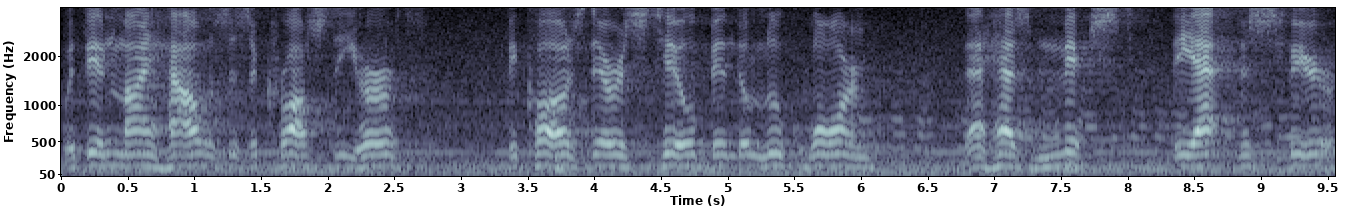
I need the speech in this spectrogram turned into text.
within my houses across the earth because there has still been the lukewarm that has mixed the atmosphere.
